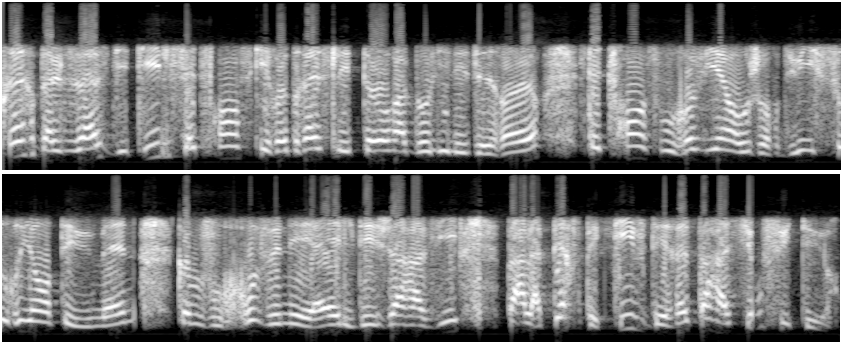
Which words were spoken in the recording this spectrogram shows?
Frère d'Alsace, dit-il, cette France qui redresse les torts, abolit les erreurs, cette France vous revient aujourd'hui, souriante et humaine, comme vous revenez à elle déjà ravie par la perspective des réparations futures.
